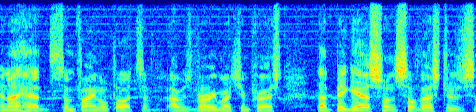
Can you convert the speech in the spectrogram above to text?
And I had some final thoughts of, I was very much impressed. That big S on Sylvester's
